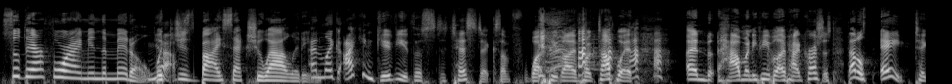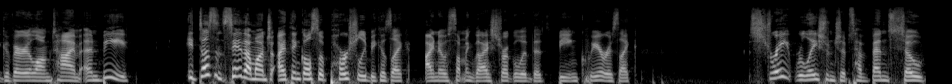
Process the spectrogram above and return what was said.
so therefore i'm in the middle Yeah. which is bisexuality And like I can give you the statistics of what people I've hooked up with and how many people I've had crushes. That'll A take a very long time and B it doesn't say that much. I think also partially because like I know something that I struggle with that's being queer is like straight relationships have been so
